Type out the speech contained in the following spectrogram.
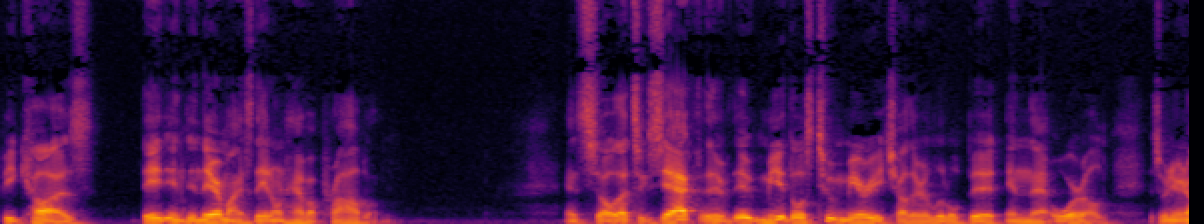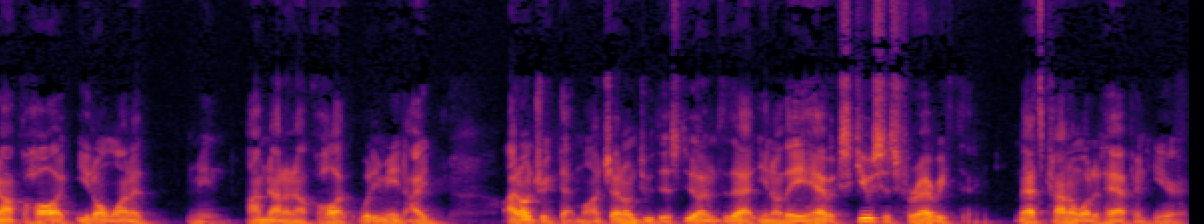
because they, in, in their minds, they don't have a problem. And so that's exactly they, those two mirror each other a little bit in that world. Is when you're an alcoholic, you don't want to. I mean, I'm not an alcoholic. What do you mean? I I don't drink that much. I don't do this. I don't do that. You know, they have excuses for everything. And that's kind of what had happened here.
